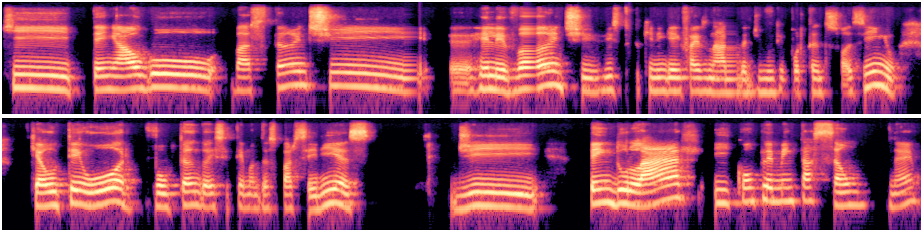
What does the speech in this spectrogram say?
que tem algo bastante é, relevante, visto que ninguém faz nada de muito importante sozinho, que é o teor, voltando a esse tema das parcerias, de pendular e complementação, né?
